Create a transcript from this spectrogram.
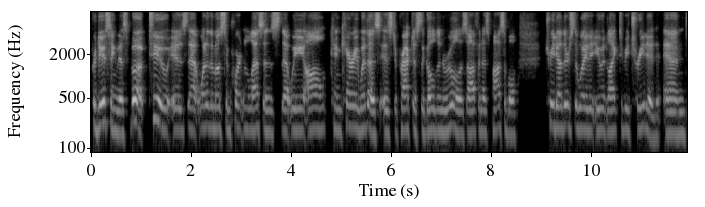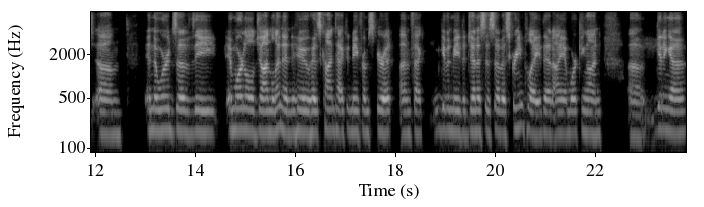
producing this book too is that one of the most important lessons that we all can carry with us is to practice the golden rule as often as possible treat others the way that you would like to be treated and um, in the words of the immortal John Lennon, who has contacted me from Spirit, in fact, given me the genesis of a screenplay that I am working on uh, getting a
